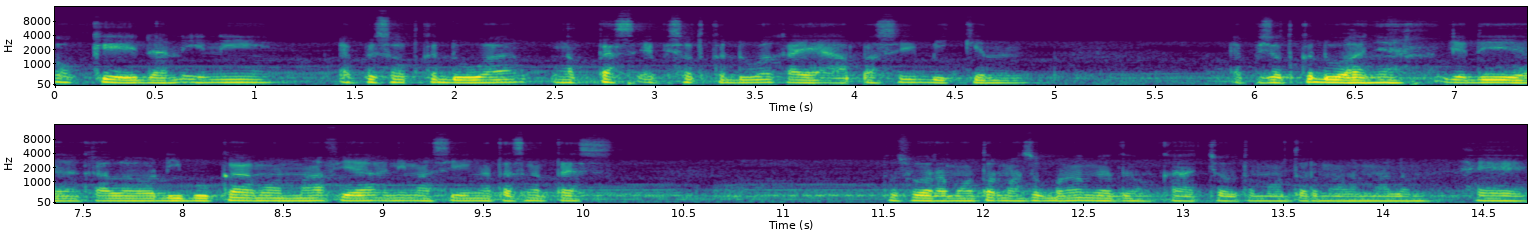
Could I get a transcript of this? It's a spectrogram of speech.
Oke, dan ini episode kedua, ngetes episode kedua kayak apa sih bikin episode keduanya. Jadi ya kalau dibuka mohon maaf ya, ini masih ngetes-ngetes. Tuh suara motor masuk banget gak tuh? Kacau tuh motor malam-malam. Hei,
